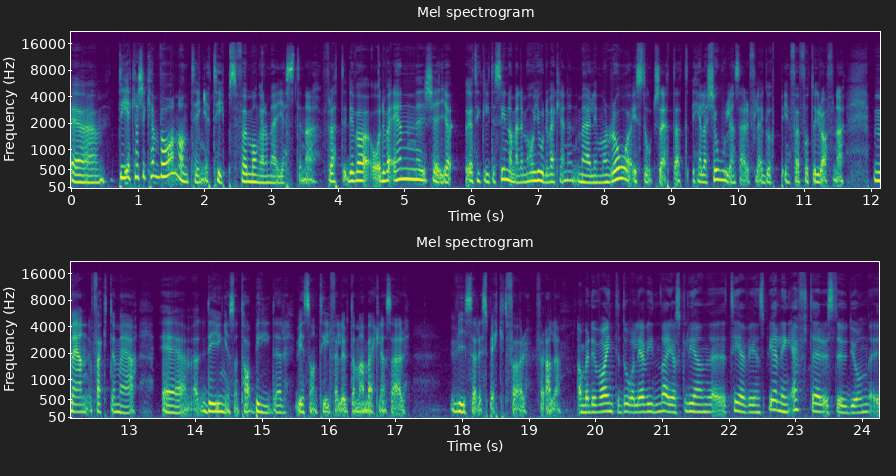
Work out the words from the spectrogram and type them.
Eh, det kanske kan vara någonting, ett tips för många av de här gästerna. För att det var, och det var en tjej, jag, jag tyckte lite synd om henne, men hon gjorde verkligen en Marilyn Monroe i stort sett. Att hela kjolen så här flög upp inför fotograferna. Men faktum är, eh, det är ju ingen som tar bilder vid ett sånt tillfälle, utan man verkligen så här visar respekt för, för alla. Ja men det var inte dåliga vindar. Jag skulle göra en eh, tv-inspelning efter studion eh,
